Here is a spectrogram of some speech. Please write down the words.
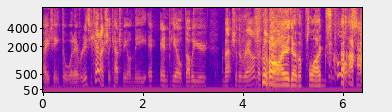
18th or whatever it is, you can actually catch me on the NPLW match of the round. I think, Oh, here you go the plugs. of course.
